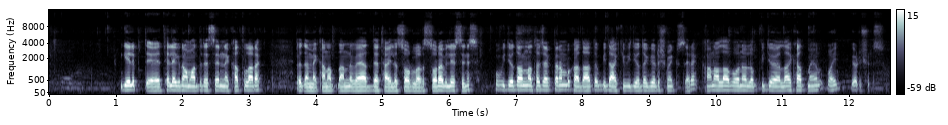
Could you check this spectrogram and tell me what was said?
Gelip de Telegram adreslerine katılarak ödeme kanıtlarını veya detaylı soruları sorabilirsiniz. Bu videoda anlatacaklarım bu kadardı. Bir dahaki videoda görüşmek üzere. Kanala abone olup videoya like atmayı unutmayın. Görüşürüz.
